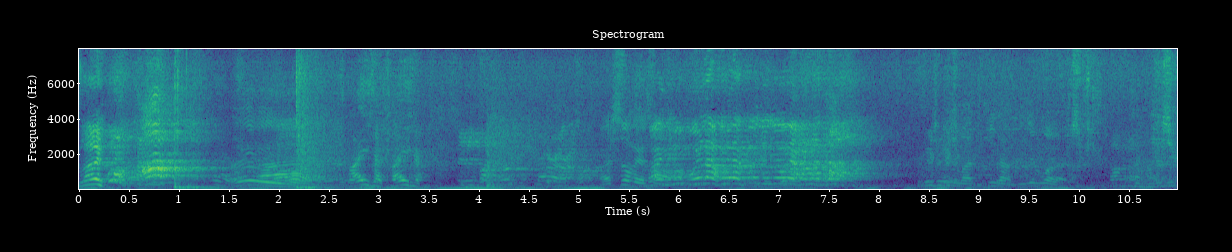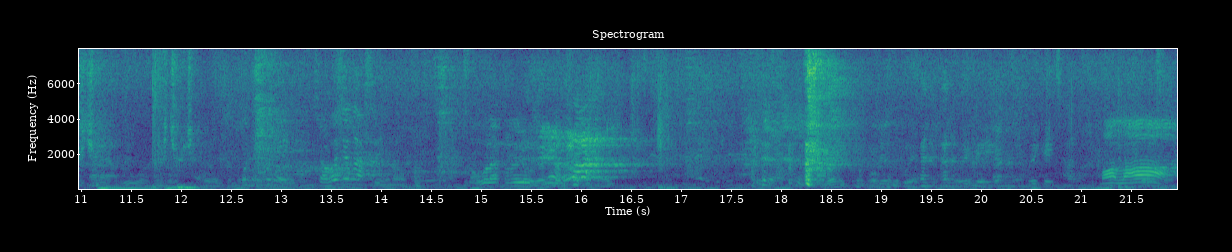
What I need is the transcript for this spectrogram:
来。传一下，传一下。设备上。你们回来回来，各就各位，好了好。为什么地上直接过来？小何现在。走过来，旁边有人。好了。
